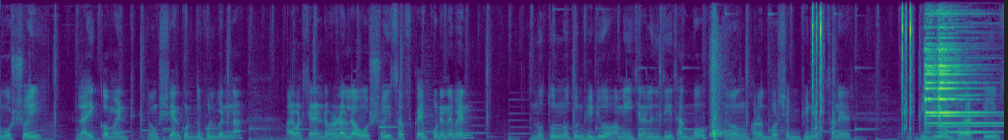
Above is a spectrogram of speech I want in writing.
অবশ্যই লাইক কমেন্ট এবং শেয়ার করতে ভুলবেন না। আর আমার চ্যানেলটা ভালো লাগলে অবশ্যই সাবস্ক্রাইব করে নেবেন। নতুন নতুন ভিডিও আমি এই চ্যানেলে দিতেই থাকব এবং ভারতবর্ষের বিভিন্ন স্থানের ভিডিও, ঘোরার টিপস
